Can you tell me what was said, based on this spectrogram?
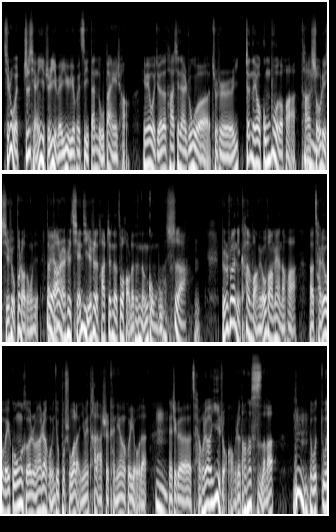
其实我之前一直以为育碧会自己单独办一场。因为我觉得他现在如果就是真的要公布的话，他手里其实有不少东西。但，当然是前提是他真的做好了，他能公布。是啊，嗯，比如说你看网游方面的话，呃，彩六围攻和荣耀战魂就不说了，因为他俩是肯定会有的。嗯，那这个彩虹六异种，我就当他死了。我我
